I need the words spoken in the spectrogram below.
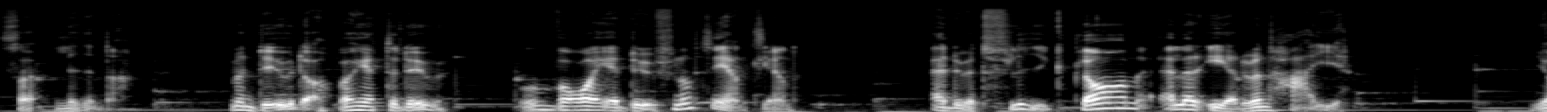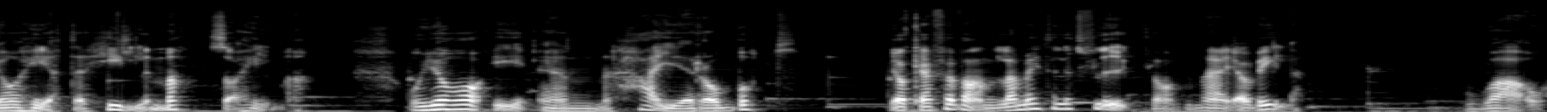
sa Lina. Men du då, vad heter du? Och vad är du för något egentligen? Är du ett flygplan eller är du en haj? Jag heter Hilma, sa Hilma. Och jag är en hajrobot. Jag kan förvandla mig till ett flygplan när jag vill. Wow,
